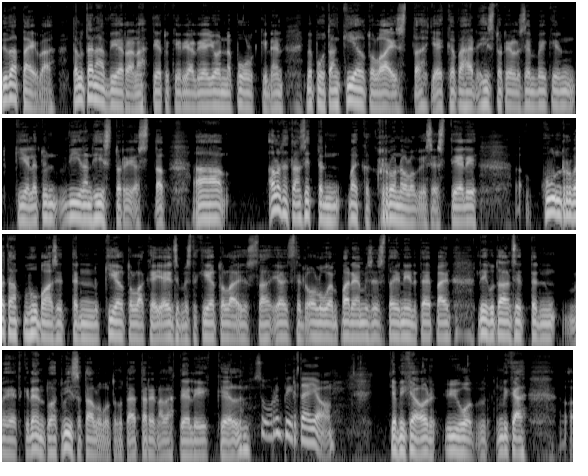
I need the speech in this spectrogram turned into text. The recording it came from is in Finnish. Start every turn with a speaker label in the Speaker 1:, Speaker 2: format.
Speaker 1: Hyvää päivää. Täällä on tänään vieraana tietokirjailija Jonna Pulkkinen. Me puhutaan kieltolaista ja ehkä vähän historiallisemminkin kielletyn viinan historiasta. Uh, aloitetaan sitten vaikka kronologisesti, eli kun ruvetaan puhumaan sitten kieltolakeja, ensimmäistä kieltolaisesta ja sitten oluen panemisesta ja niin eteenpäin, liikutaan sitten hetkinen 1500-luvulta, kun tämä tarina lähtee liikkeelle.
Speaker 2: Suurin piirtein joo
Speaker 1: ja mikä on, mikä,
